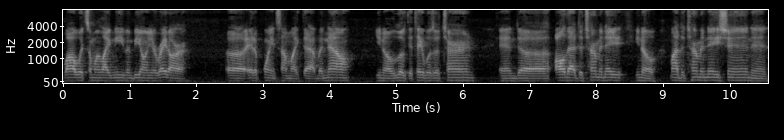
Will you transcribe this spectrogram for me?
why would someone like me even be on your radar uh, at a point in time like that. But now you know look the tables are turned and uh, all that determinate you know my determination and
